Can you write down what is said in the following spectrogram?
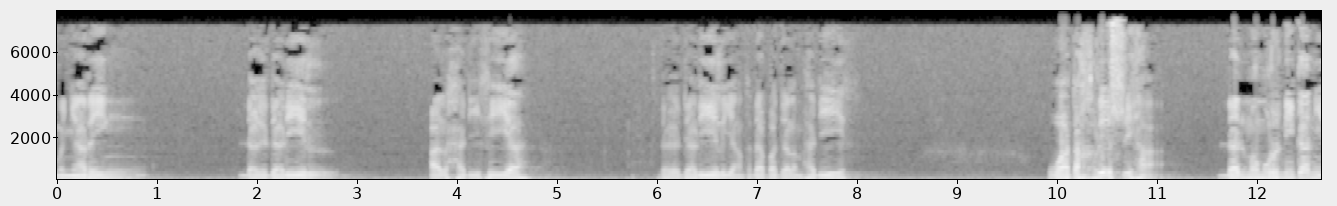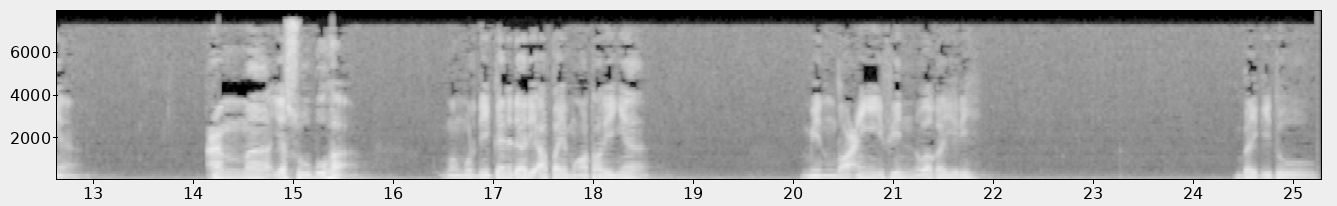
Menyaring dalil-dalil al-hadithiyah dalil-dalil yang terdapat dalam hadis wa takhlisiha dan memurnikannya. Amma yasubuha memurnikannya dari apa yang mengotorinya min dha'ifin wa ghairi baik itu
